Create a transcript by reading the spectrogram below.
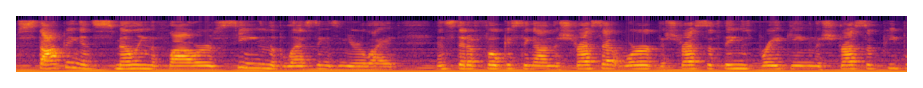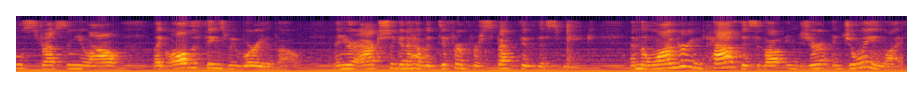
stopping and smelling the flowers, seeing the blessings in your life instead of focusing on the stress at work, the stress of things breaking, the stress of people stressing you out, like all the things we worry about. And you're actually going to have a different perspective this week. And the wandering path is about enjoy- enjoying life.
